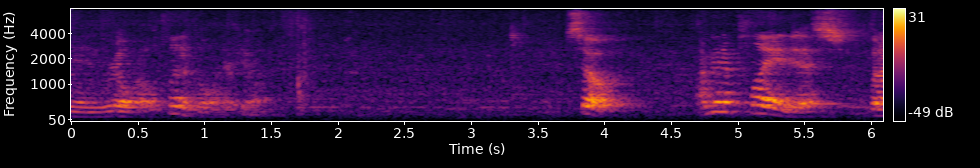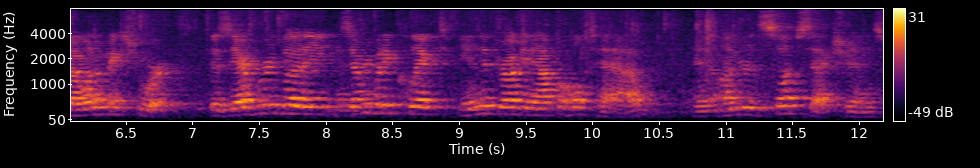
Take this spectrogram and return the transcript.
in real-world clinical interviewing. So I'm going to play this, but I want to make sure. Does everybody, has everybody clicked in the drug and alcohol tab, and under the subsections,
